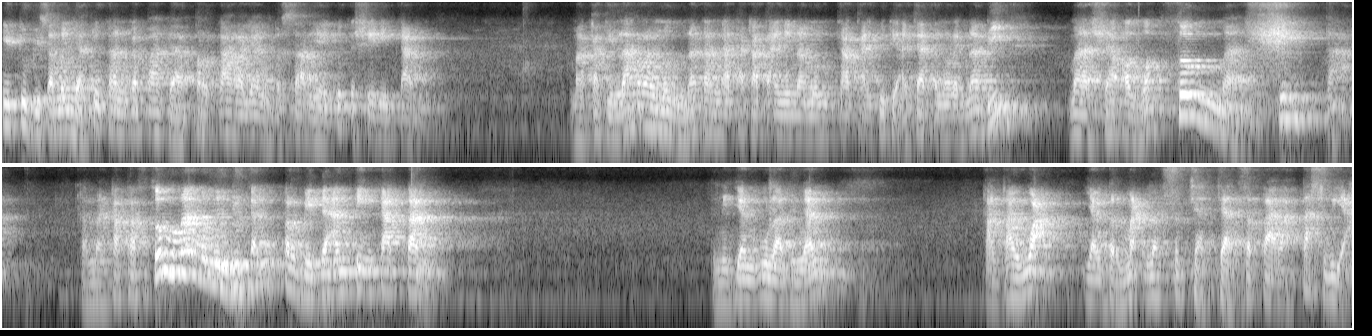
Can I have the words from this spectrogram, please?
itu bisa menjatuhkan kepada perkara yang besar yaitu kesyirikan maka dilarang menggunakan kata-kata ini namun kata itu diajarkan oleh Nabi Masya Allah Thumma syita. Karena kata thumma menunjukkan perbedaan tingkatan. Demikian pula dengan kata wa yang bermakna sejajar setara taswiyah.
